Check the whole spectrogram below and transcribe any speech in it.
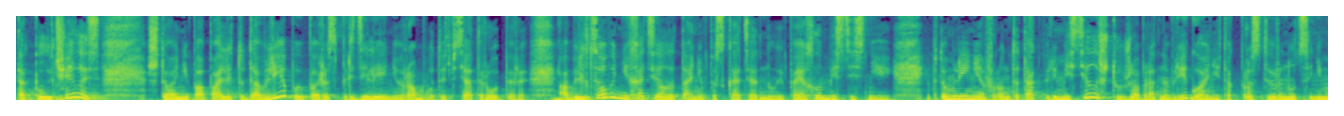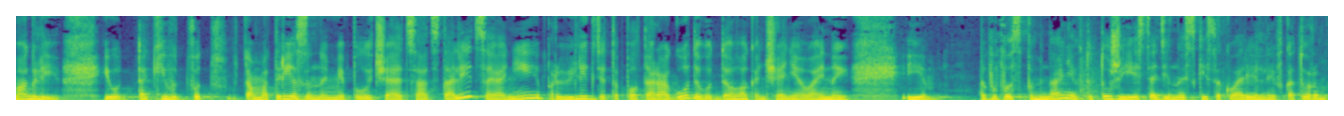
Так получилось, что они попали туда в Лиепаю по распределению работать в театр оперы. А Бельцова не хотела Таню пускать одну и поехала вместе с ней. И потом линия фронта так переместилась, что уже обратно в Ригу они так просто вернуться не могли. И вот такие вот, вот там отрезанными, получается, от столицы, они провели где-то полтора года вот до окончания войны. И в воспоминаниях тут тоже есть один эскиз акварельный, в котором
